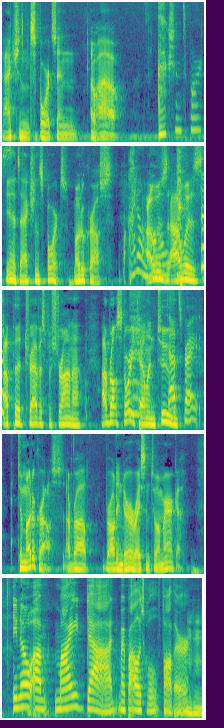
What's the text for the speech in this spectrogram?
action sports in Ohio? Action sports. Yeah, it's action sports, motocross. Well, I don't know. I was, I was, I put Travis Pastrana. I brought storytelling to That's right. to motocross. I brought brought enduro racing to America. You know, um, my dad, my biological father, Mm-hmm.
